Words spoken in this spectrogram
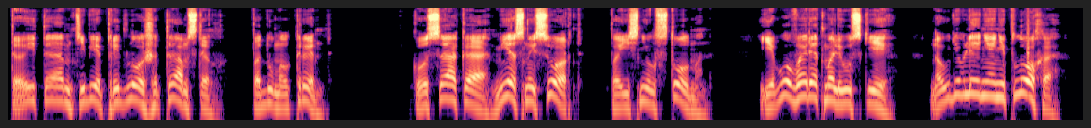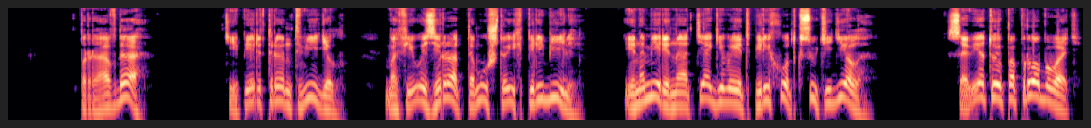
то и там тебе предложат Амстел», — подумал Трент. «Кусака — местный сорт», — пояснил Столман. «Его варят моллюски, на удивление неплохо». «Правда?» Теперь Трент видел, мафиози рад тому, что их перебили, и намеренно оттягивает переход к сути дела. Советую попробовать.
